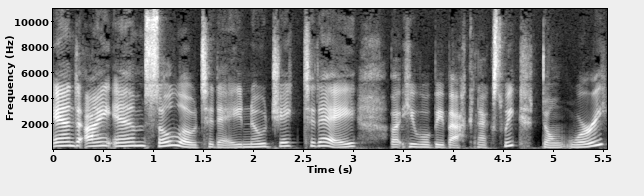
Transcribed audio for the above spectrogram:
and I am solo today. No Jake today, but he will be back next week. Don't worry.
